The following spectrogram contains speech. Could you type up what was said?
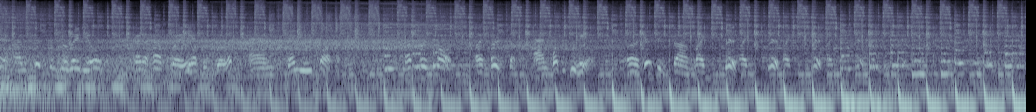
in. I was listening to the radio kind of halfway. up you will it. And then you thought. Not first thought. I heard them. And what did you hear? A hissing sound like this, like this, like this, like this.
